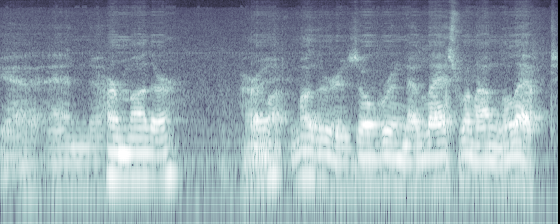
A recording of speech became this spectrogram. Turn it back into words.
Yeah, and uh, her mother. Her mo- mother is over in the last one on the left.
